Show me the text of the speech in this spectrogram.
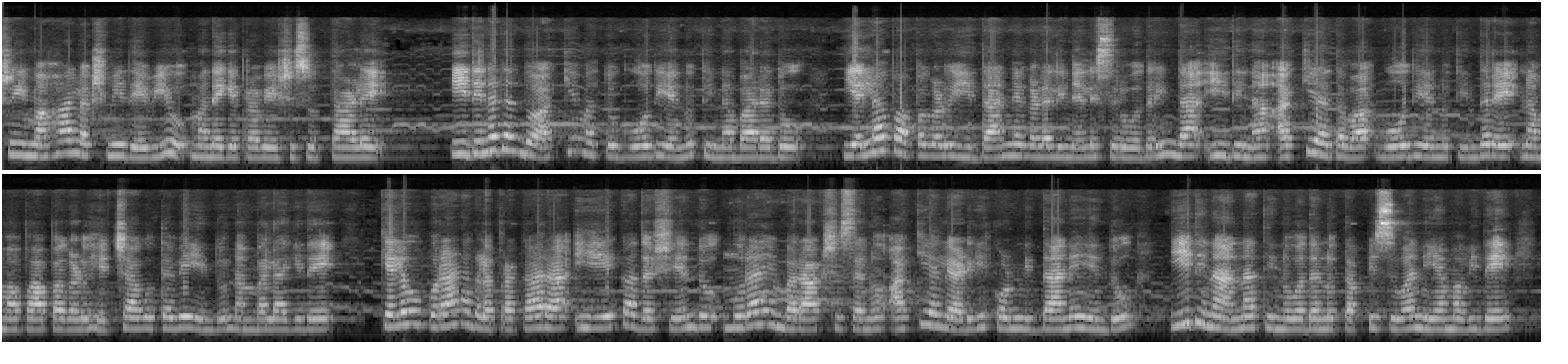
ಶ್ರೀ ಮಹಾಲಕ್ಷ್ಮೀ ದೇವಿಯು ಮನೆಗೆ ಪ್ರವೇಶಿಸುತ್ತಾಳೆ. ಈ ದಿನದಂದು ಅಕ್ಕಿ ಮತ್ತು ಗೋಧಿಯನ್ನು ತಿನ್ನಬಾರದು. ಎಲ್ಲ ಪಾಪಗಳು ಈ ಧಾನ್ಯಗಳಲ್ಲಿ ನೆಲೆಸಿರುವುದರಿಂದ ಈ ದಿನ ಅಕ್ಕಿ ಅಥವಾ ಗೋಧಿಯನ್ನು ತಿಂದರೆ ನಮ್ಮ ಪಾಪಗಳು ಹೆಚ್ಚಾಗುತ್ತವೆ ಎಂದು ನಂಬಲಾಗಿದೆ. ಕೆಲವು ಪುರಾಣಗಳ ಪ್ರಕಾರ ಈ ಏಕಾದಶಿಯಂದು ಮುರ ಎಂಬ ರಾಕ್ಷಸನು ಅಕ್ಕಿಯಲ್ಲಿ ಅಡಗಿಕೊಂಡಿದ್ದಾನೆ ಎಂದು ಈ ದಿನ ಅನ್ನ ತಿನ್ನುವುದನ್ನು ತಪ್ಪಿಸುವ ನಿಯಮವಿದೆ.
